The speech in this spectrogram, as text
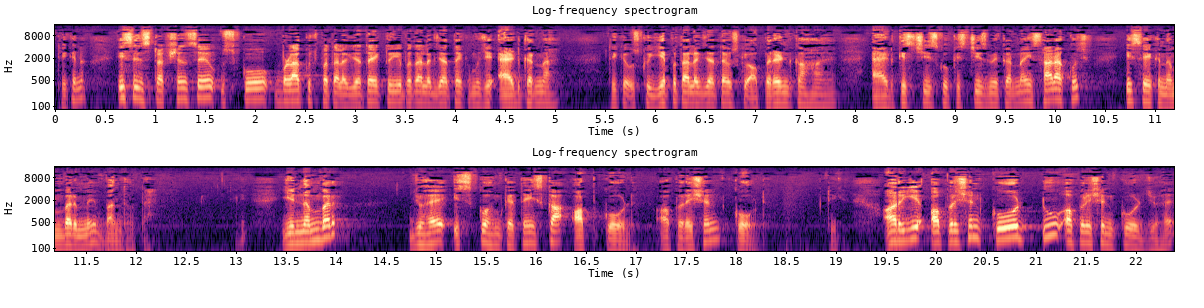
ٹھیک ہے نا؟ اس انسٹرکشن سے اس کو بڑا کچھ پتا لگ جاتا ہے۔ ایک تو یہ پتا لگ جاتا ہے کہ مجھے ایڈ کرنا ہے۔ ٹھیک ہے، اس کو یہ پتا لگ جاتا ہے اس کے آپرینٹ کہاں ہے ایڈ کس چیز کو کس چیز میں کرنا یہ سارا کچھ اس ایک نمبر میں بند ہوتا ہے۔ یہ نمبر جو ہے، اس کو ہم کہتے ہیں اس کا آپ کوڈ آپریشن کوڈ ٹھیک ہے۔ اور یہ operation code to operation code جو ہے،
